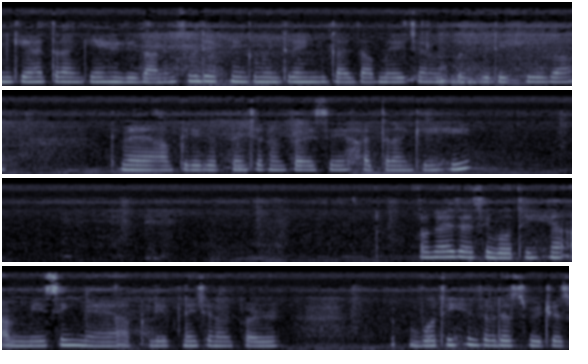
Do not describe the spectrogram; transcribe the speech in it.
इनकी हर तरह की डिज़ाइनिंग्स भी देखने को मिलती रहेंगी। गाइस आप मेरे चैनल पर भी देखिएगा कि मैं आपके लिए भी अपने चैनल पर ऐसे हर तरह की ही और गाइस ऐसी बहुत ही अमेजिंग मैं आपके लिए अपने चैनल पर बहुत ही ज़बरदस्त वीडियोस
